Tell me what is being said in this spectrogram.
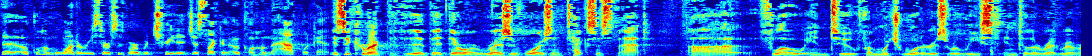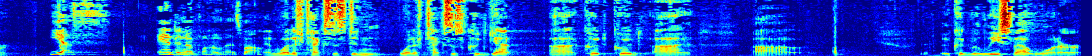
the Oklahoma Water Resources Board would treat it just like an Oklahoma applicant. Is it correct that, that there are reservoirs in Texas that uh, flow into from which water is released into the Red River? Yes, and in Oklahoma as well. And what if Texas didn't? What if Texas could get uh, could could uh, uh could release that water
